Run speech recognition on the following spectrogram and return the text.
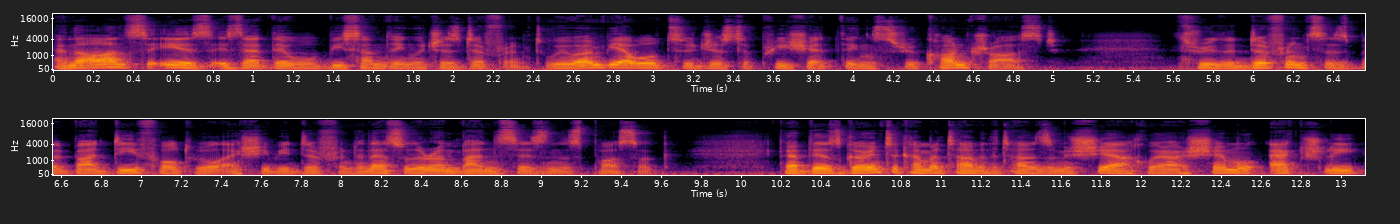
And the answer is is that there will be something which is different. We won't be able to just appreciate things through contrast, through the differences, but by default we will actually be different. And that's what the Ramban says in this pasuk. That there's going to come a time in the times of Mashiach where Hashem will actually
